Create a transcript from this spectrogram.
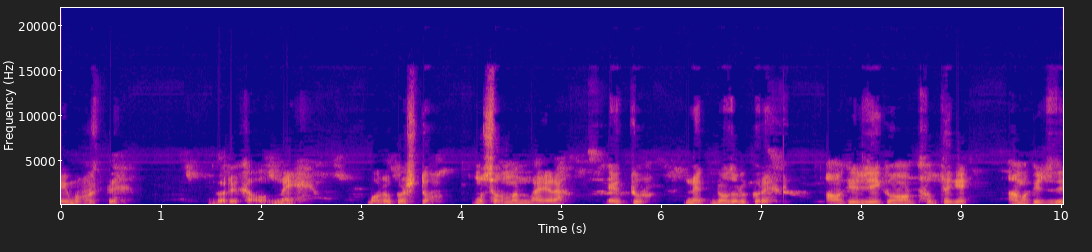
এই মুহূর্তে ঘরে খাওয়ার নেই। বড় কষ্ট। মুসলমান ভাইয়েরা, একটু নেক নজর করে আমাকে যে কোনো অর্থ থেকে আমাকে যদি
